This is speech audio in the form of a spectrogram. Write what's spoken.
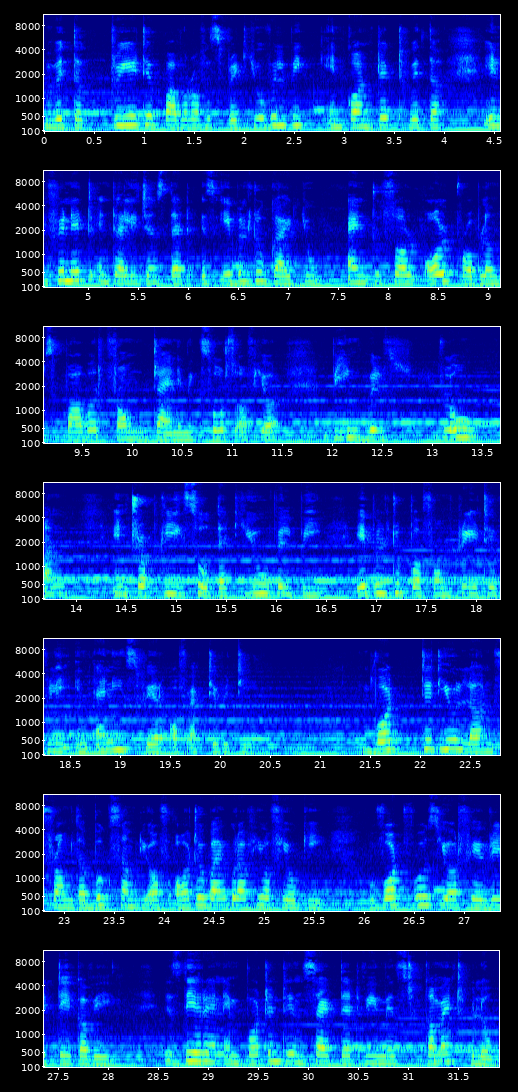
with the creative power of spirit you will be in contact with the infinite intelligence that is able to guide you and to solve all problems power from dynamic source of your being will flow uninterruptedly so that you will be able to perform creatively in any sphere of activity what did you learn from the book summary of Autobiography of Yogi? What was your favorite takeaway? Is there an important insight that we missed? Comment below.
